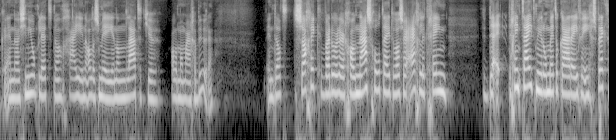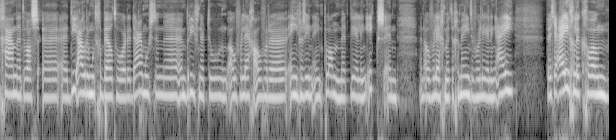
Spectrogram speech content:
En als je niet oplet, dan ga je in alles mee en dan laat het je allemaal maar gebeuren. En dat zag ik, waardoor er gewoon na schooltijd was er eigenlijk geen geen tijd meer om met elkaar even in gesprek te gaan. Het was, uh, uh, die ouder moet gebeld worden. Daar moest een, uh, een brief naartoe. Een overleg over één gezin, één plan met leerling X. En een overleg met de gemeente voor leerling Y. Dat je eigenlijk gewoon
